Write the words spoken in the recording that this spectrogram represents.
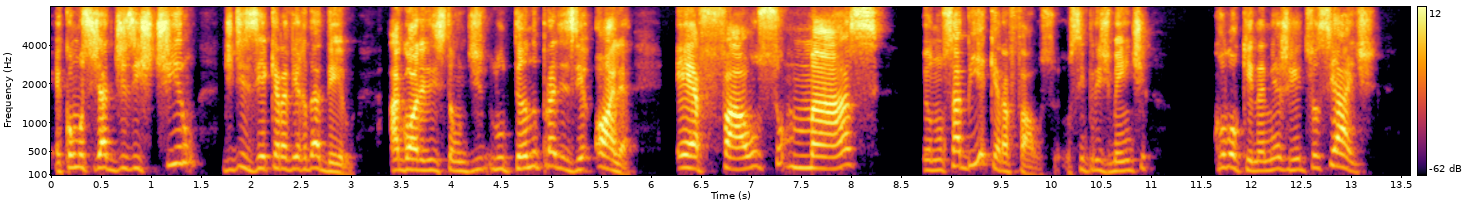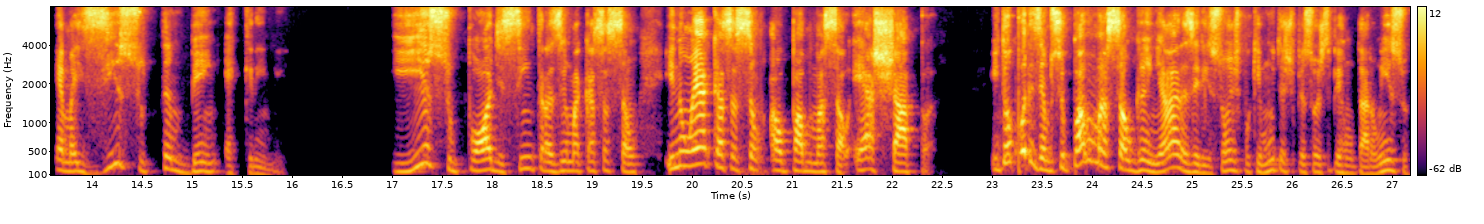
é como se já desistiram de dizer que era verdadeiro. Agora eles estão de, lutando para dizer, olha, é falso, mas eu não sabia que era falso. Eu simplesmente coloquei nas minhas redes sociais. É, mas isso também é crime. E isso pode sim trazer uma cassação. E não é a cassação ao Pablo Massal, é a chapa. Então, por exemplo, se o Pablo Massal ganhar as eleições, porque muitas pessoas se perguntaram isso,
